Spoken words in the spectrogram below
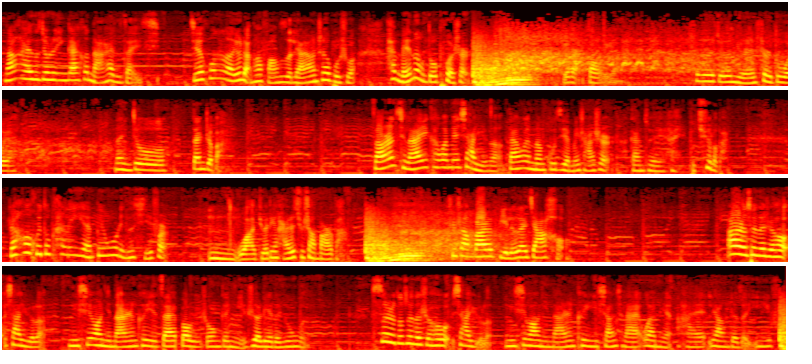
男孩子就是应该和男孩子在一起，结婚了有两套房子、两辆车不说，还没那么多破事儿，有点道理啊？是不是觉得女人事儿多呀？那你就单着吧。早上起来一看外面下雨呢，单位呢估计也没啥事儿，干脆唉不去了吧。然后回头看了一眼被窝里的媳妇儿，嗯，我决定还是去上班吧。去上班比留在家好。二十岁的时候下雨了，你希望你男人可以在暴雨中跟你热烈的拥吻；四十多岁的时候下雨了，你希望你男人可以想起来外面还晾着的衣服。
